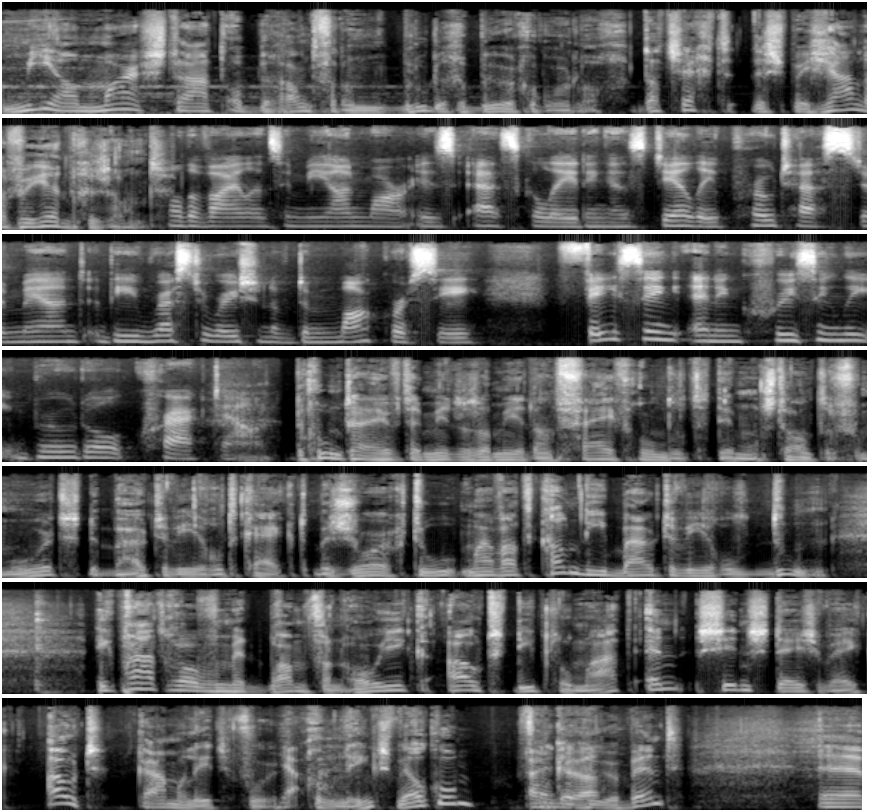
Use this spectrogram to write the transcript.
Myanmar staat op de rand van een bloedige burgeroorlog. Dat zegt de speciale VN-gezant. Well, the violence in Myanmar is escalating as daily protests demand the restoration of democracy, facing an increasingly brutal crackdown. De junta heeft inmiddels al meer dan 500 demonstranten vermoord. De buitenwereld kijkt bezorgd toe. Maar wat kan die buitenwereld doen? Ik praat erover met Bram van Ooyik, oud-diplomaat en sinds deze week oud-Kamerlid voor ja. GroenLinks. Welkom, fijn dat u er bent. Uh,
